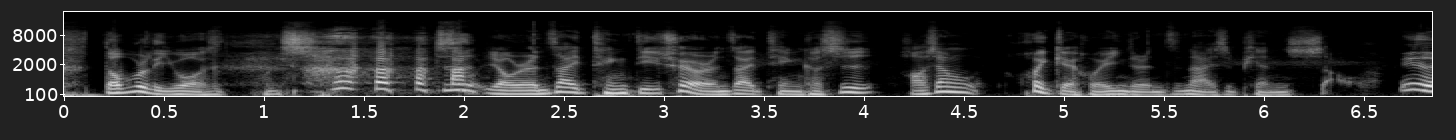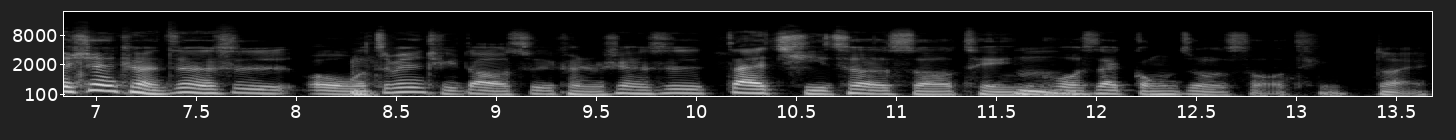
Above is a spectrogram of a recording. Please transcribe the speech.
都不理我？就是有人在听，的确有人在听，可是好像会给回应的人真的还是偏少了。因为有些人可能真的是哦，我这边提到的是，可能有些人是在骑车的时候听，嗯或者是在工作的时候听。对，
